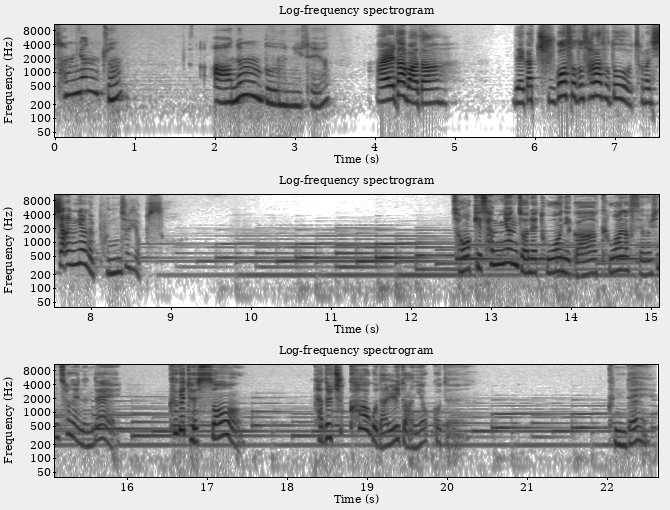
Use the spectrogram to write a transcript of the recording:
3년 전? 아는 분이세요? 알다 마다. 내가 죽어서도 살아서도 저런 쌍년을 본 적이 없어. 정확히 3년 전에 도원이가 교환학생을 신청했는데 그게 됐어. 다들 축하하고 난리도 아니었거든. 근데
